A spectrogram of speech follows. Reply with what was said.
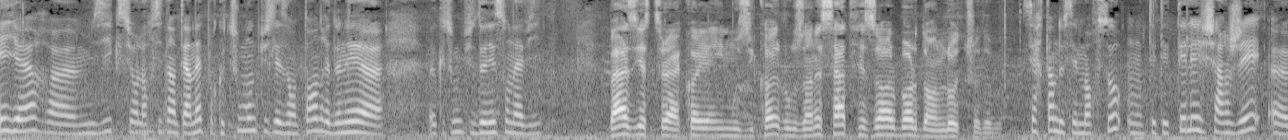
meilleures euh, musiques sur leur site internet pour que tout le monde puisse les entendre et donner, euh, euh, que tout le monde puisse donner son avis. Certains de ces morceaux ont été téléchargés euh,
